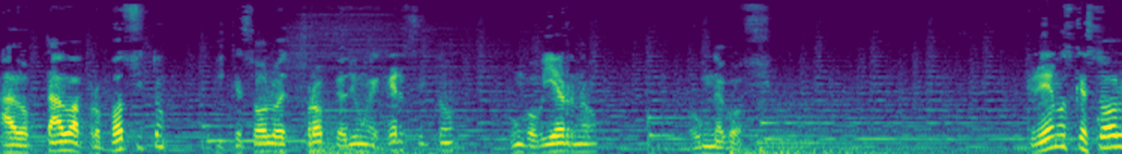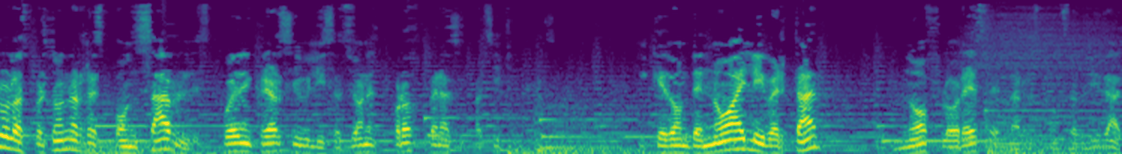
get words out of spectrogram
adoptado a propósito y que solo es propio de un ejército, un gobierno o un negocio. Creemos que solo las personas responsables pueden crear civilizaciones prósperas y pacíficas y que donde no hay libertad, no florece la responsabilidad.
